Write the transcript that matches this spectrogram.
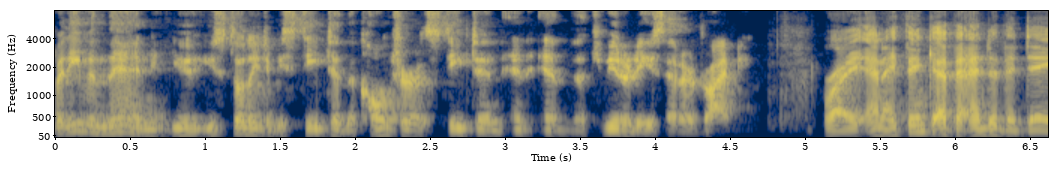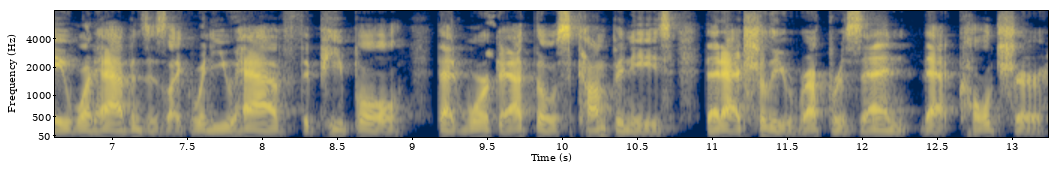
But even then, you, you still need to be steeped in the culture and steeped in, in, in the communities that are driving. Right. And I think at the end of the day, what happens is like when you have the people that work at those companies that actually represent that culture,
